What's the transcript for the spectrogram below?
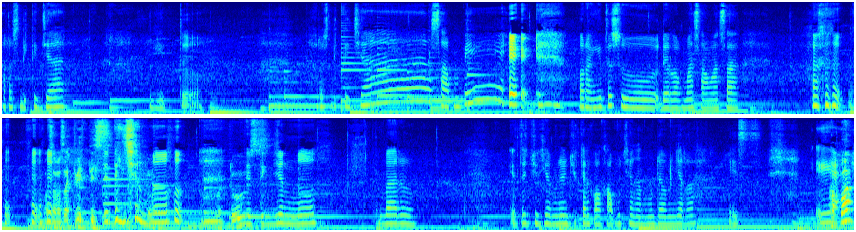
harus dikejar gitu harus dikejar sampai orang itu su dalam masa-masa Masa-masa kritis. titik jenuh. Titik jenuh baru. Itu juga menunjukkan kalau kamu jangan mudah menyerah. Yes. iya. Apa?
